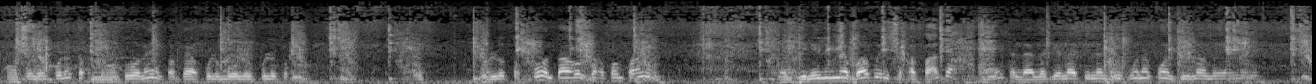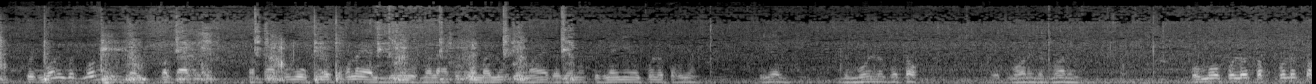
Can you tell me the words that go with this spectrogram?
pupulo-pulotok. Luto na yan pagka pulumulo-pulotok na. Pulutok po ang tawag sa Kapampangan. May giniling na baboy sa kapaga. Ay, ito, lalagyan natin ng trupo ng konti na. May ano. Good morning, good morning. Pagka, pagka pumupulutok na yan, malapit na maluto mga ito. Ano, tignan niyo yung pulutok niya. Yan, lumulugotok. Good morning, good morning. Pumupulutok, pulutok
